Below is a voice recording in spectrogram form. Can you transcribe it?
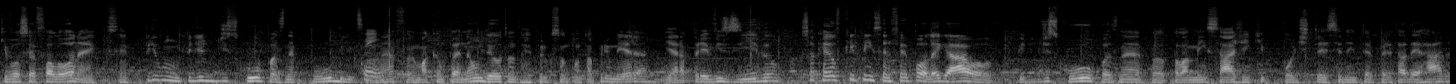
que você falou, né? Que você pediu um pedido de desculpas, né? Público, Sim. né? Foi uma campanha, não deu tanta repercussão quanto a primeira e era previsível. Só que aí eu fiquei pensando, falei, pô, legal, pedir desculpas, né? Pela, mensagem que pode ter sido interpretada errada.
